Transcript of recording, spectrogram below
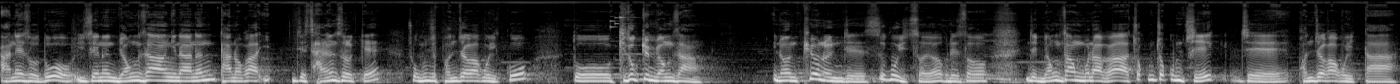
안에서도 이제는 명상이라는 단어가 이- 이제 자연스럽게 조금씩 번져가고 있고 또 기독교 명상 이런 표현을 이제 쓰고 있어요. 그래서 이제 명상 문화가 조금 조금씩 이제 번져가고 있다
